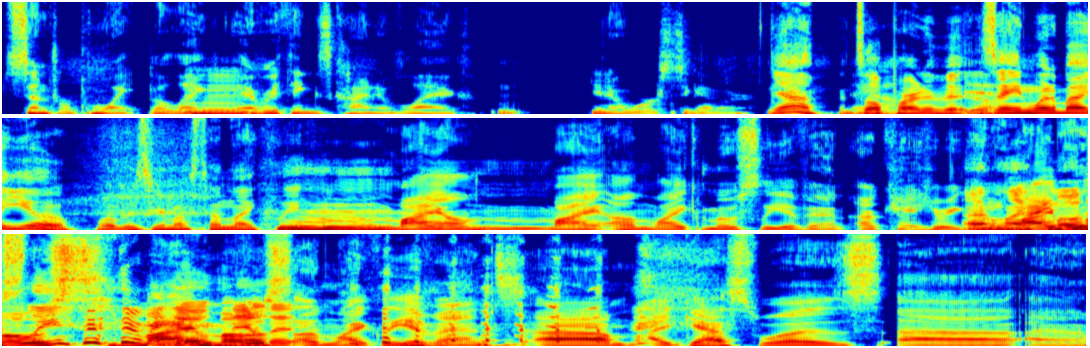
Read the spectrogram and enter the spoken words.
central point but like Mhm. everything's kind of like you know works together Yeah, it's all part of it. Yeah. Zane, what about you? What was your most unlikely thing? Hmm, my un- my unlike mostly event. Okay, here we go. Unlike my mostly? most my go, most unlikely event. Um, I guess was uh, uh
